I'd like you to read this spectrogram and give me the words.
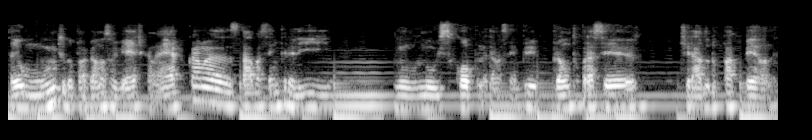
saiu muito do programa soviético na época, mas estava sempre ali no, no escopo, né? Estava sempre pronto para ser tirado do papel, né?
